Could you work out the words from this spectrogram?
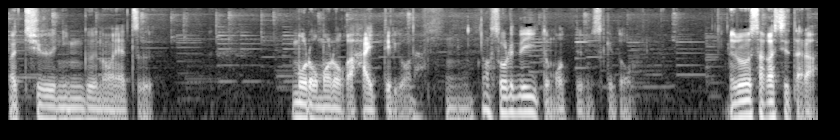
まあ、チューニングのやつもろもろが入ってるような、うん。ま、それでいいと思ってるんですけどいろいろ探してたら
